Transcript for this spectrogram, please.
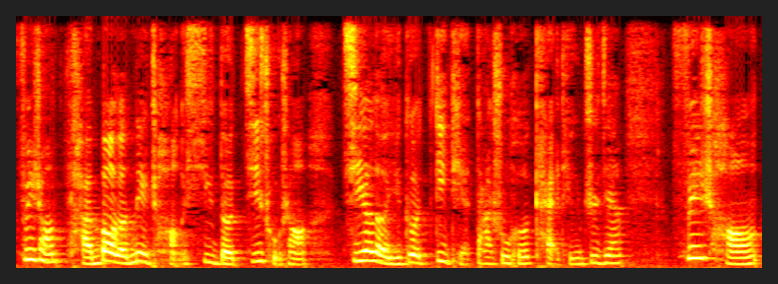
非常残暴的那场戏的基础上，接了一个地铁大叔和凯婷之间非常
